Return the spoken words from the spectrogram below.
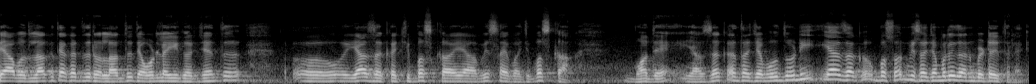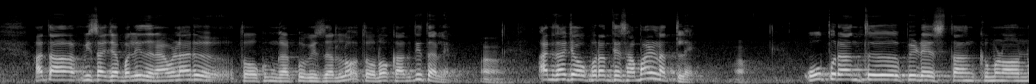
त्या बदलाक त्या खातीर रलांतूच आवडला ही गरजेंत ह्या जाकाची बसका ह्या अभिसायबाची बसका मोदें ह्या जाक आनी ताच्या भोंवतणी ह्या जाका बसोवन विसाच्या बलिदान पेटयतले आतां विसाच्या बलिदाना वेळार तो कुंगार पुवीस जाल्लो तो लोकांक दितले आनी ताच्या उपरांत ते सांबाळनातले उपरांत पिडेस्तांक म्हणोन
